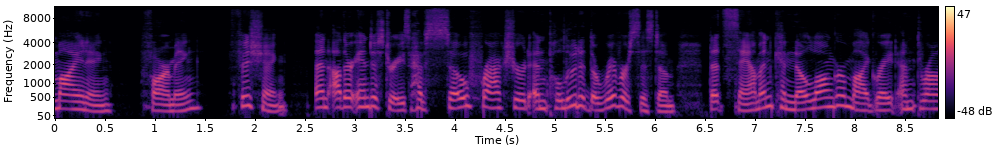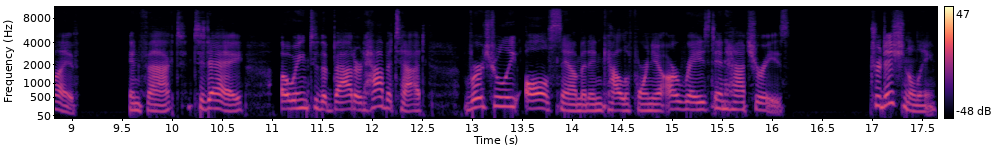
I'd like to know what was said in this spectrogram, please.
Mining, farming, fishing, and other industries have so fractured and polluted the river system that salmon can no longer migrate and thrive. In fact, today, owing to the battered habitat, virtually all salmon in California are raised in hatcheries. Traditionally,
